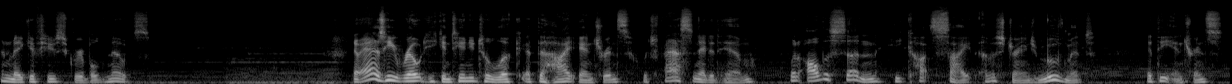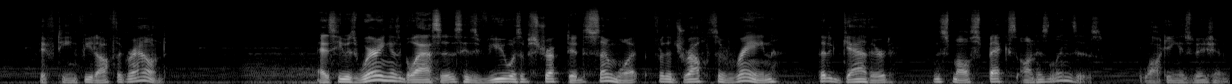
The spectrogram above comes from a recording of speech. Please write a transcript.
and make a few scribbled notes. Now, as he wrote, he continued to look at the high entrance, which fascinated him, when all of a sudden he caught sight of a strange movement at the entrance 15 feet off the ground. As he was wearing his glasses, his view was obstructed somewhat for the droplets of rain that had gathered in small specks on his lenses, blocking his vision.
